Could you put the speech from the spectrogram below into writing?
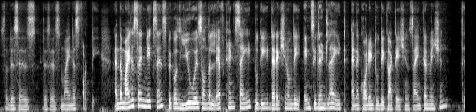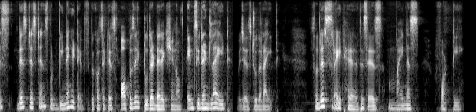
So this is this is minus 40 and the minus sign makes sense because u is on the left hand side to the direction of the incident light. And according to the Cartesian sign convention this this distance would be negative because it is opposite to the direction of incident light which is to the right so this right here this is minus 40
